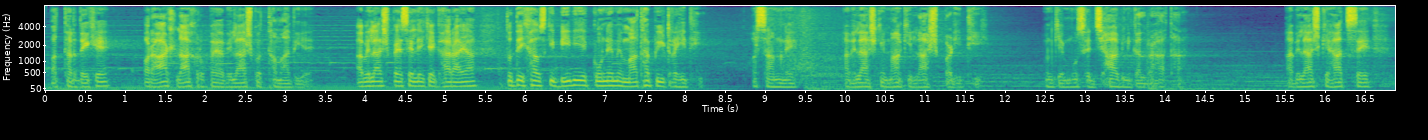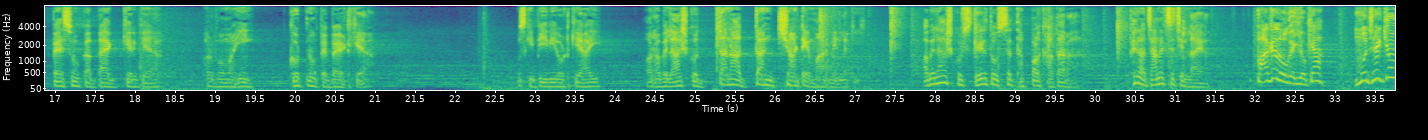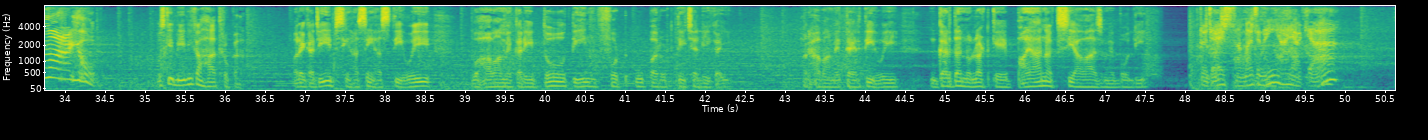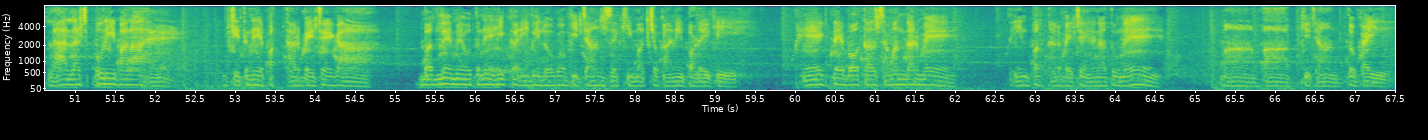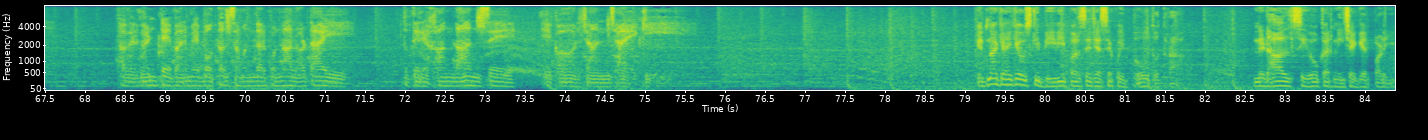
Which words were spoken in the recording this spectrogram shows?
पत्थर देखे और आठ लाख रुपए अभिलाष को थमा दिए। अभिलाष पैसे लेके घर आया तो देखा उसकी बीवी एक कोने में माथा पीट रही थी और सामने अभिलाष की माँ की लाश पड़ी थी। उनके मुँह से झाग निकल रहा था। अभिलाष के हाथ से पैसों का बैग गिर गया और वो वहीं घुटनों पे बैठ गया। उसकी बीवी उठ के आई और अभिलाष को दना दन चांटे मारने लगी। अभिलाष कुछ देर तो उससे थप्पड़ खाता रहा, फिर अचानक से चिल्लाया, पागल हो गई हो क्या? मुझे क्यों मार रही हो? उसकी बीवी का हाथ रुका और एक अजीब सी हँसी हंसती हुई वो हवा में करीब दो तीन फुट ऊपर उठती चली गई और हवा में तैरती हुई गर्दन उलट के भयानक सी आवाज़ में बोली, तुझे समझ नहीं आया क्या? लालच बुरी बला है। जितने पत्थर बेचेगा, बदले में उतने ही करीबी लोगों की जान से कीमत चुकानी पड़ेगी। फेंक दे बोतल समंदर में, तीन पत्थर बेचे हैं ना तूने? माँ बाप की जान तो गई। अगर घंटे भर में बोतल समंदर को ना लौटाई तो तेरे खानदान से एक और जान जाएगी। इतना कह के उसकी बीवी पर से जैसे कोई भूत उतरा। निढाल सी होकर नीचे गिर पड़ी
